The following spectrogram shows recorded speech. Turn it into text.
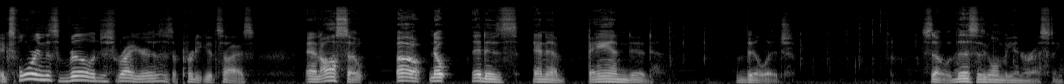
exploring this village right here. This is a pretty good size. And also, oh, nope, it is an abandoned village. So this is going to be interesting.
